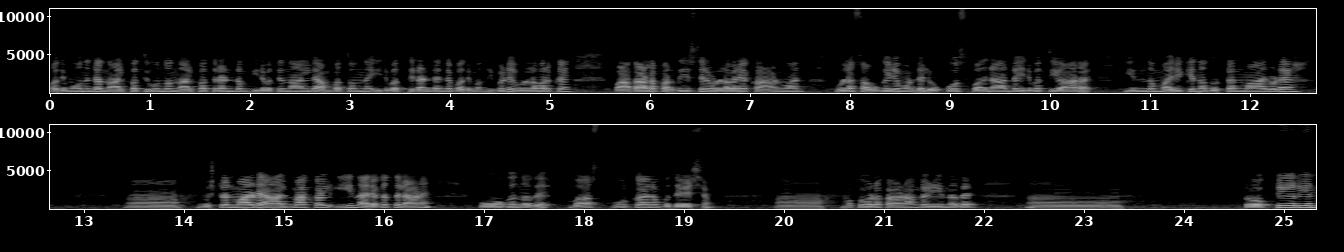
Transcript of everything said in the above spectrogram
പതിമൂന്നിന്റെ നാൽപ്പത്തി ഒന്നും നാൽപ്പത്തിരണ്ടും ഇരുപത്തിനാലിന്റെ അമ്പത്തൊന്ന് ഇരുപത്തിരണ്ടിന്റെ പതിമൂന്ന് ഇവിടെ ഉള്ളവർക്ക് പാതാള പ്രതീക്ഷയിലുള്ളവരെ കാണുവാൻ ഉള്ള സൗകര്യമുണ്ട്. ലൂക്കോസ് പതിനാറിന്റെ ഇരുപത്തിയാറ്. ഇന്നും മരിക്കുന്ന ദുഷ്ടന്മാരുടെ ദുഷ്ടന്മാരുടെ ആത്മാക്കൾ ഈ നരകത്തിലാണ് പോകുന്നത്. ബാസ്പൂർക്കാനുപദേശം നമുക്കിവിടെ കാണാൻ കഴിയുന്നത് ഡോക്ടേറിയൻ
